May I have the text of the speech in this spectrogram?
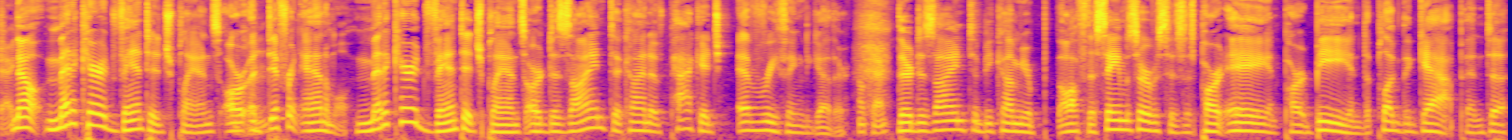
Okay. Now, Medicare Advantage plans are a different animal. Medicare Advantage plans are designed to kind of package everything together. Okay. They're designed to become your off the same services as Part A and Part B and to plug the gap and to,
